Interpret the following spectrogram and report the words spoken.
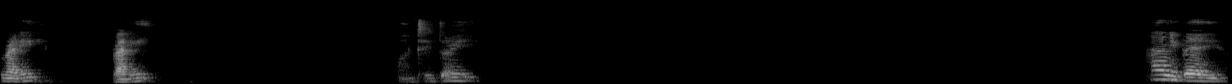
Ready? Ready? One, two, three. Honey boo.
